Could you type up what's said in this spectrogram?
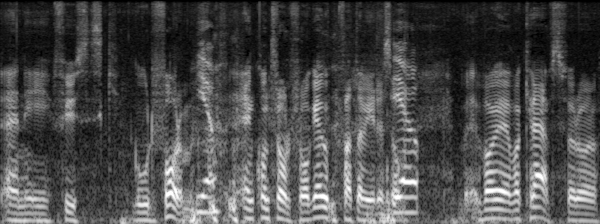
Är ni i fysisk god form? Ja. En kontrollfråga uppfattar vi det som. Ja. Vad, vad krävs för att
